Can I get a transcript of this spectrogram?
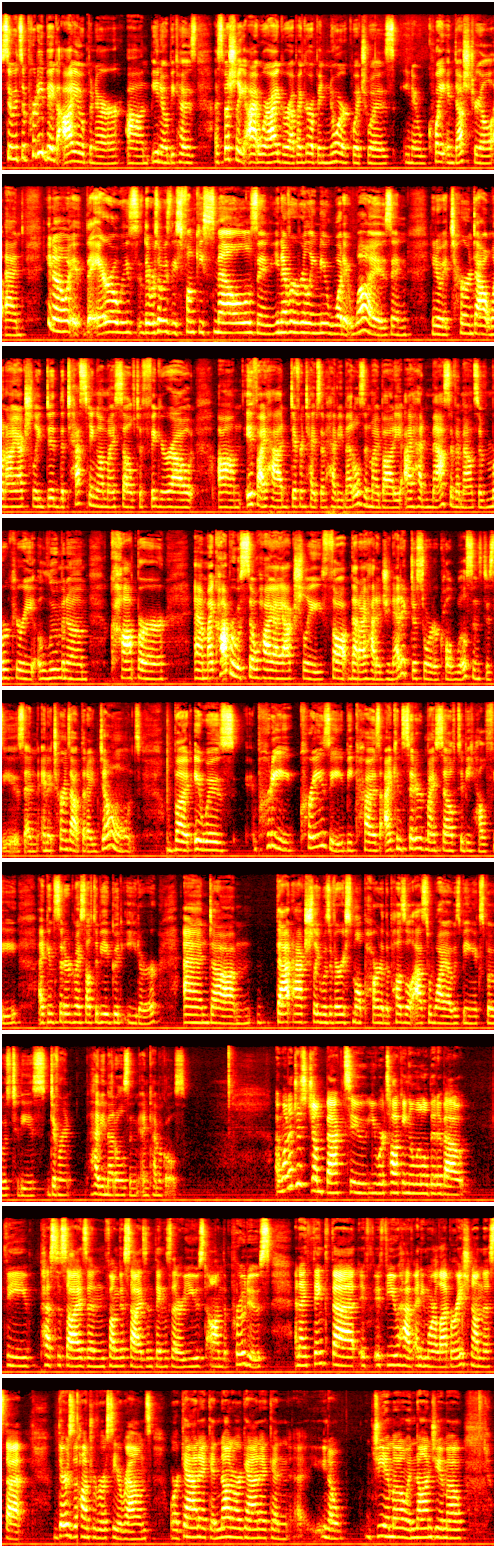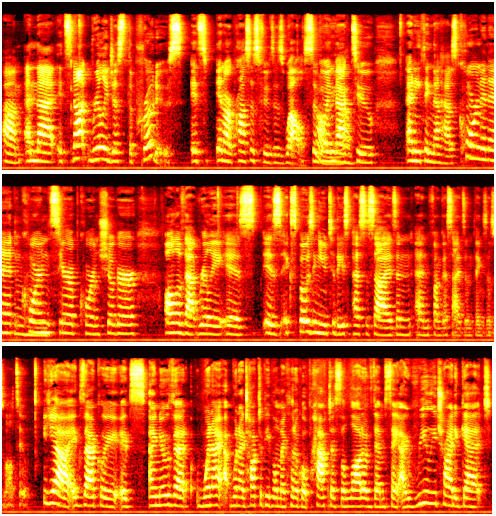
So it's a pretty big eye opener, um, you know, because especially I, where I grew up, I grew up in Newark, which was, you know, quite industrial, and you know, it, the air always there was always these funky smells, and you never really knew what it was, and you know, it turned out when I actually did the testing on myself to figure out um, if I had different types of heavy metals in my body, I had massive amounts of mercury, aluminum, copper. And my copper was so high, I actually thought that I had a genetic disorder called Wilson's disease. And, and it turns out that I don't. But it was pretty crazy because I considered myself to be healthy. I considered myself to be a good eater. And um, that actually was a very small part of the puzzle as to why I was being exposed to these different heavy metals and, and chemicals. I want to just jump back to you were talking a little bit about the pesticides and fungicides and things that are used on the produce. And I think that if, if you have any more elaboration on this, that there's a controversy around organic and non organic and, uh, you know, GMO and non GMO. Um, and that it's not really just the produce, it's in our processed foods as well. So Oh, going yeah. back to anything that has corn in it, corn syrup, corn sugar, all of that really is is exposing you to these pesticides and, and fungicides and things as well too. Yeah, exactly. It's I know that when I when I talk to people in my clinical practice, a lot of them say I really try to get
